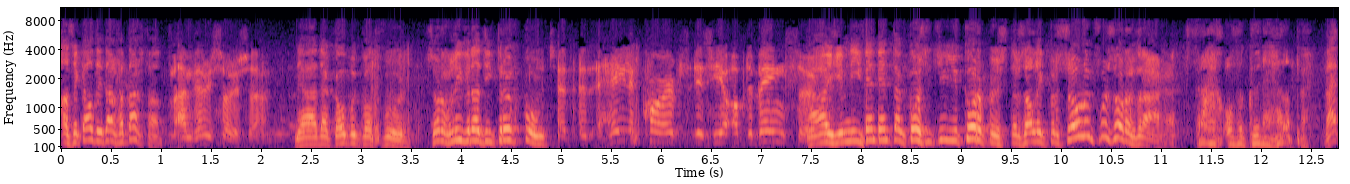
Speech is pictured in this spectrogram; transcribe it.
als ik altijd aan gedacht had. I'm very sorry, sir. Ja, daar koop ik wat voor. Zorg liever dat hij terugkomt. Het, het hele korps is hier op de been, sir. Maar als je hem niet vindt, dan kost het je je corpus. Daar zal ik persoonlijk voor zorg dragen. Vraag of we kunnen helpen. Wat?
